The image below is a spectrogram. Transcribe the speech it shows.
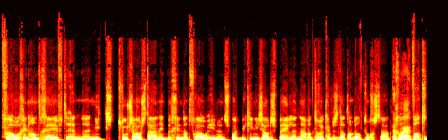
vrouwen geen hand geeft en eh, niet toe zou staan in het begin dat vrouwen in hun sportbikini zouden spelen. Na wat druk hebben ze dat dan wel toegestaan. Echt waar? Wat,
